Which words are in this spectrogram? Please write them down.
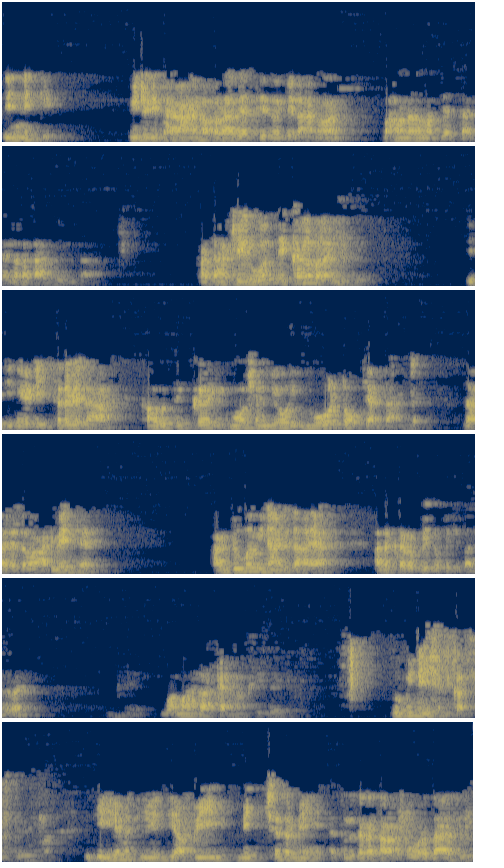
දෙන්නේ කි. ඊටදී භයානක අපරාධයක් තියෙනවා කියලා අහනවා භාවනා මධ්‍යස්ථානවල කතා කරනවා. කතා කෙරුවොත් එකල බලන්නේ. ඉතින් ඒකට ඉස්සර වෙලා කවුරුත් එක්ක ඉමෝෂන්ලි ඔ ඉන්වෝල්ව් ටෝක් එකක් දාන්න. ඩායලට වාඩි වෙන්න අඩුම විනාඩි 10ක් අර කරපු එක පිළිබඳව වමාරා කෑමක් සිද්ධ වෙනවා. ඩොමිනේෂන් එකක් සිද්ධ වෙනවා. ඉතින් එහෙම තියෙද්දි අපි මෙච්චර මේ ඇතුළත කතාවට පොරදාදී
